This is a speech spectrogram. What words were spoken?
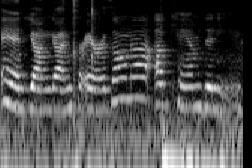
And Young Guns for Arizona of Cam Dineen.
